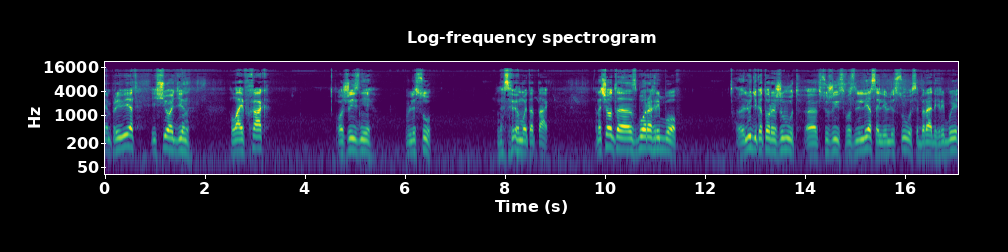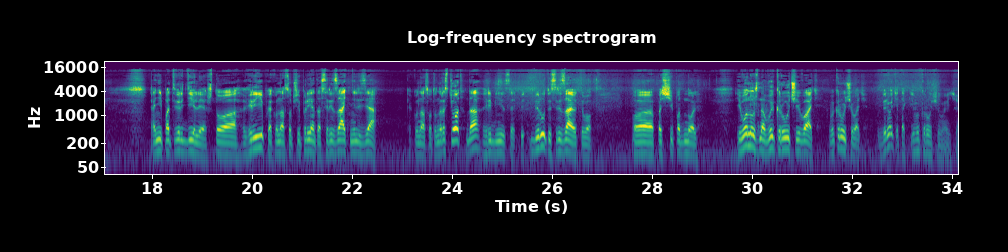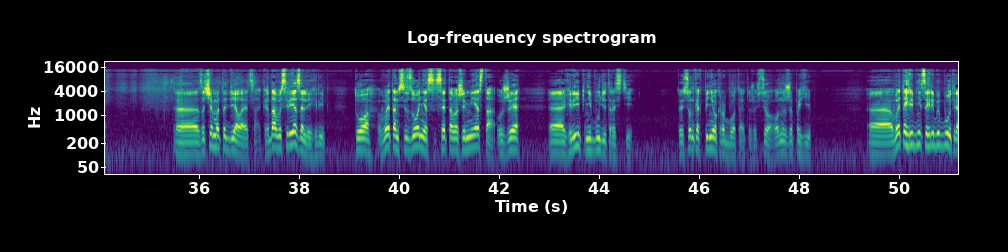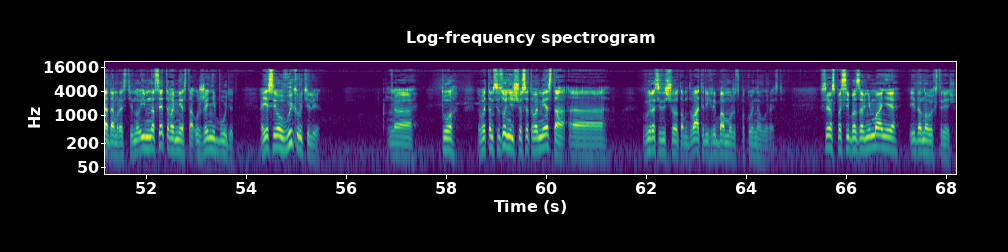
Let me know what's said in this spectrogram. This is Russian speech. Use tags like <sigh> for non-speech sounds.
Всем привет! Еще один лайфхак о жизни в лесу. <laughs> Назовем это так. Насчет э, сбора грибов. Люди, которые живут э, всю жизнь возле леса или в лесу, собирают грибы, они подтвердили, что гриб, как у нас общепринято, срезать нельзя. Как у нас вот он растет, да, грибницы, берут и срезают его э, почти под ноль. Его нужно выкручивать. Выкручивать. Берете так и выкручиваете. Э, зачем это делается? Когда вы срезали гриб, то в этом сезоне с, этого же места уже э, гриб не будет расти. То есть он как пенек работает уже. Все, он уже погиб. Э, в этой грибнице грибы будут рядом расти, но именно с этого места уже не будет. А если его выкрутили, э, то в этом сезоне еще с этого места э, вырастет еще там 2-3 гриба может спокойно вырасти. Всем спасибо за внимание и до новых встреч.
